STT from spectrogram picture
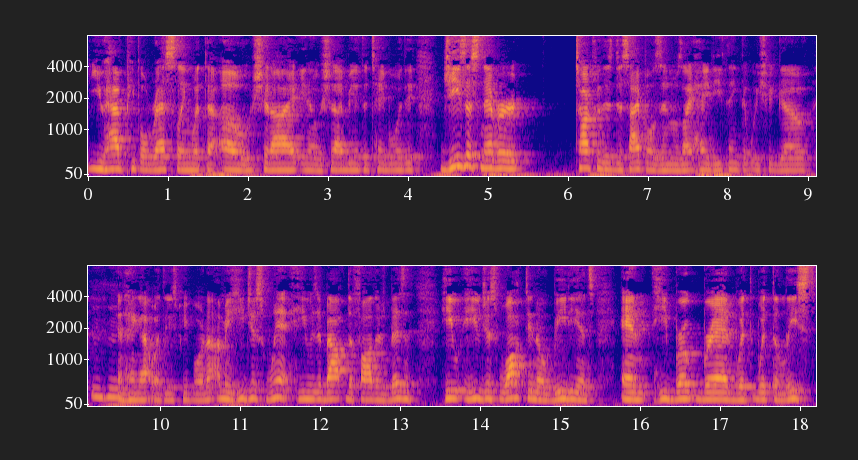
you have people wrestling with the oh should i you know should i be at the table with you? Jesus never talked with his disciples and was like hey do you think that we should go mm-hmm. and hang out with these people or not? I mean he just went. He was about the father's business. He he just walked in obedience and he broke bread with with the least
